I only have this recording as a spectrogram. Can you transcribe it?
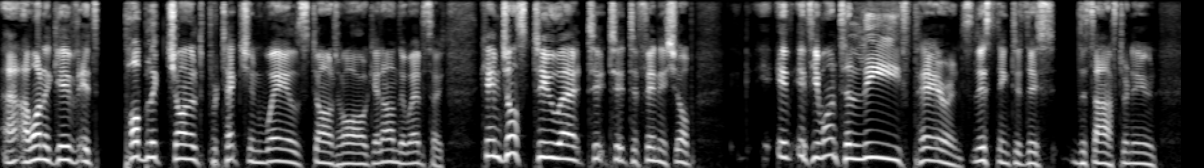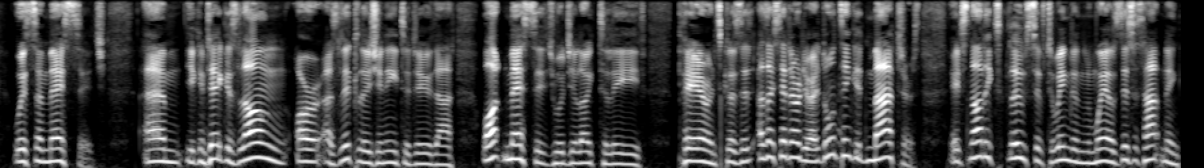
Uh, I want to give, it's publicchildprotectionwales.org. Get on the website. Kim, just to, uh, to, to, to finish up, if, if you want to leave parents listening to this this afternoon with a message. Um, you can take as long or as little as you need to do that. What message would you like to leave parents? Because as I said earlier, I don't think it matters. It's not exclusive to England and Wales. This is happening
